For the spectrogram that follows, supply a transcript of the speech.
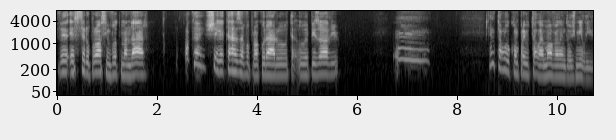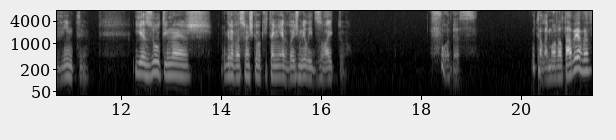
ver, esse ser o próximo, vou-te mandar. Ok, chego a casa, vou procurar o, o episódio. Hum, então eu comprei o telemóvel em 2020 e as últimas gravações que eu aqui tenho é de 2018. Foda-se. O telemóvel está bêbado.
